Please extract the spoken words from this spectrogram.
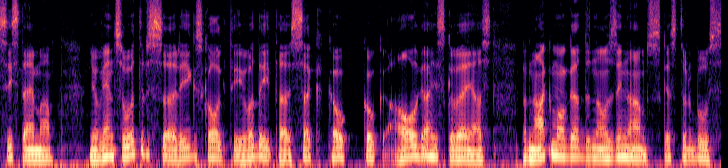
sistēmā? Jo viens otrs Rīgas kolektīva vadītājs saka, ka kaut, kaut kā alga aizkavējās. Par nākamo gadu nav zināms, kas tur būs.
